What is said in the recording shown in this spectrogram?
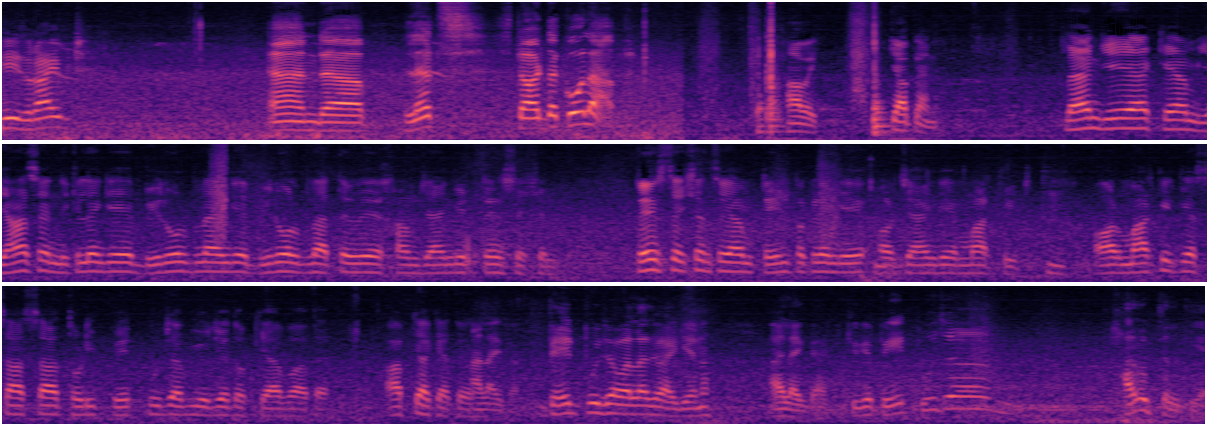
He is arrived and let's start the collab हाँ भाई क्या प्लान है? प्लान ये है कि हम यहाँ से निकलेंगे बी रोल बनाएँगे। बी रोल बनाते हुए हम जाएँगे ट्रेन स्टेशन ट्रेन स्टेशन से हम ट्रेन पकड़ेंगे और जाएँगे मार्केट और मार्केट के साथ साथ थोड़ी पेट पूजा भी हो जाए तो क्या बात है। आप क्या कहते हैं? आई लाइक दैट पेट पूजा वाला जो आइडिया ना आई लाइक दैट क्योंकि पेट पूजा हर वक्त चलती है।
